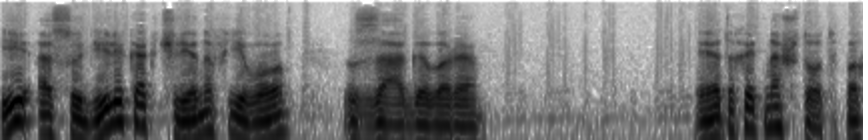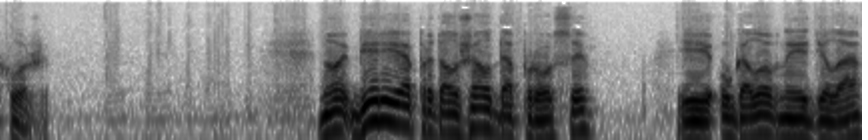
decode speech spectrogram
и осудили как членов его заговора. Это хоть на что-то похоже. Но Берия продолжал допросы и уголовные дела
